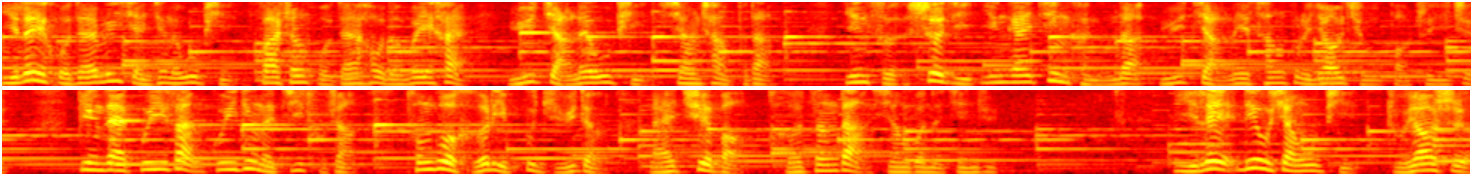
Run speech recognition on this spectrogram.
乙类火灾危险性的物品发生火灾后的危害与甲类物品相差不大，因此设计应该尽可能的与甲类仓库的要求保持一致，并在规范规定的基础上，通过合理布局等来确保和增大相关的间距。乙类六项物品主要是。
